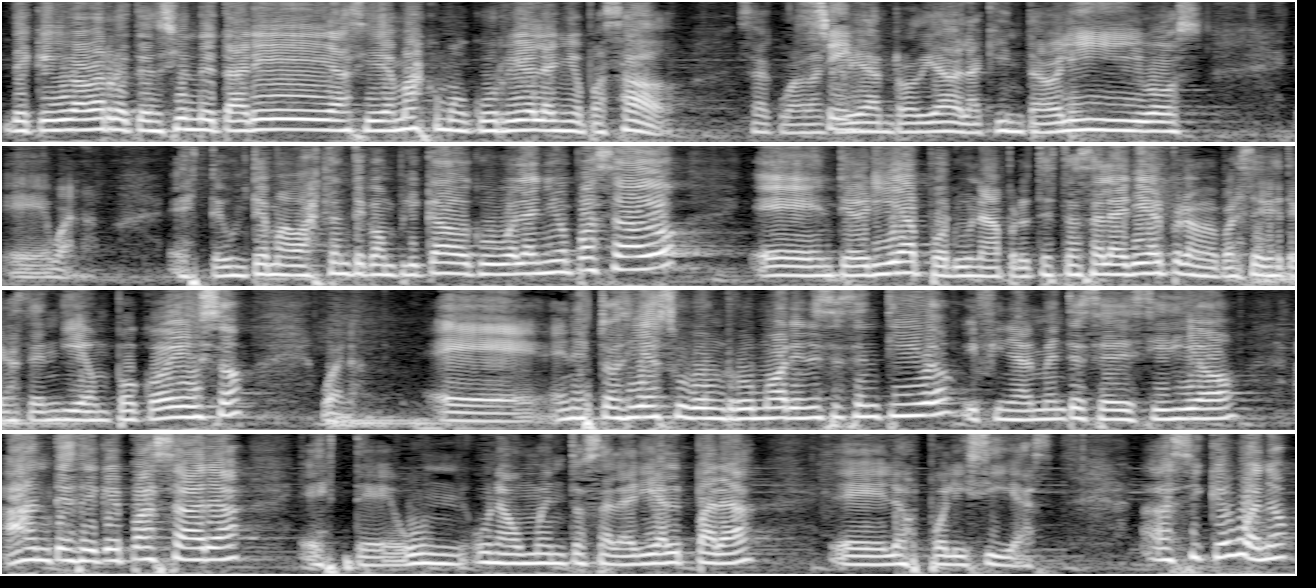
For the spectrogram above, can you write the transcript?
de que iba a haber retención de tareas y demás, como ocurrió el año pasado. ¿Se acuerdan Sí. que habían rodeado la Quinta de Olivos? Eh, bueno, este, un tema bastante complicado que hubo el año pasado, eh, en teoría por una protesta salarial, pero me parece que trascendía un poco eso. Bueno, eh, en estos días hubo un rumor en ese sentido y finalmente se decidió, antes de que pasara, este, un, un aumento salarial para eh, los policías. Así que bueno,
